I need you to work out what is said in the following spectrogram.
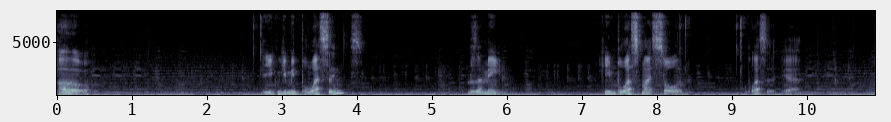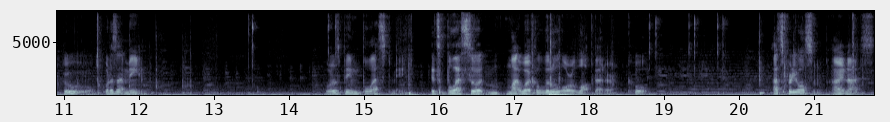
Oh. You can give me blessings? What does that mean? Can you bless my sword? Bless it, yeah. Ooh, what does that mean? What does being blessed mean? It's blessed so it might work a little or a lot better. Cool. That's pretty awesome. Alright, nice.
